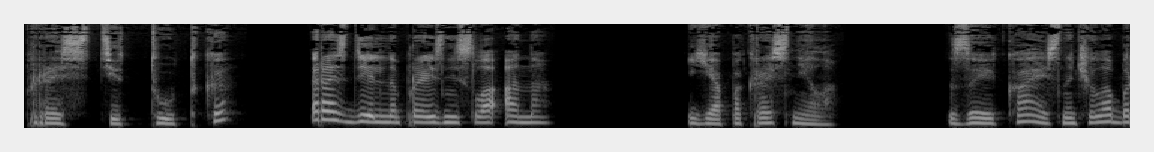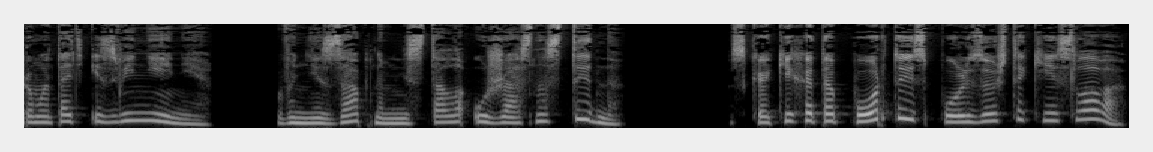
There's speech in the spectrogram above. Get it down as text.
«Проститутка?» — раздельно произнесла она. Я покраснела. Заикаясь, начала бормотать извинения. Внезапно мне стало ужасно стыдно. «С каких это пор ты используешь такие слова?»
